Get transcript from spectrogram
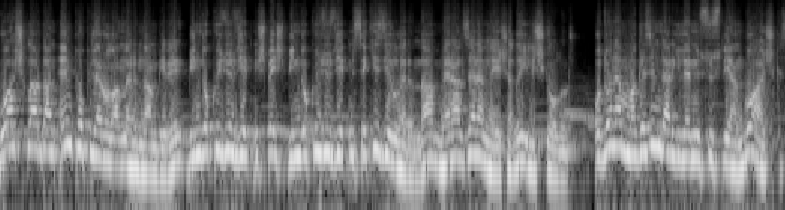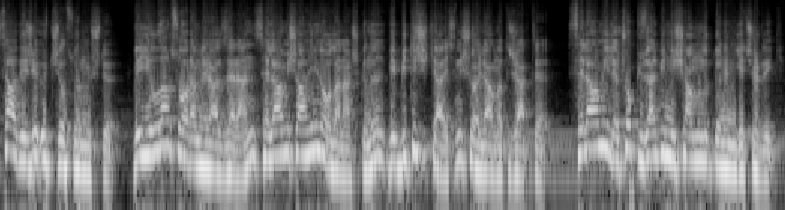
Bu aşklardan en popüler olanlarından biri 1975-1978 yıllarında Meral Zerem'le yaşadığı ilişki olur. O dönem magazin dergilerini süsleyen bu aşk sadece 3 yıl sürmüştü. Ve yıllar sonra Meral Zeren, Selami Şahin'le olan aşkını ve bitiş hikayesini şöyle anlatacaktı. Selami ile çok güzel bir nişanlılık dönemi geçirdik.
